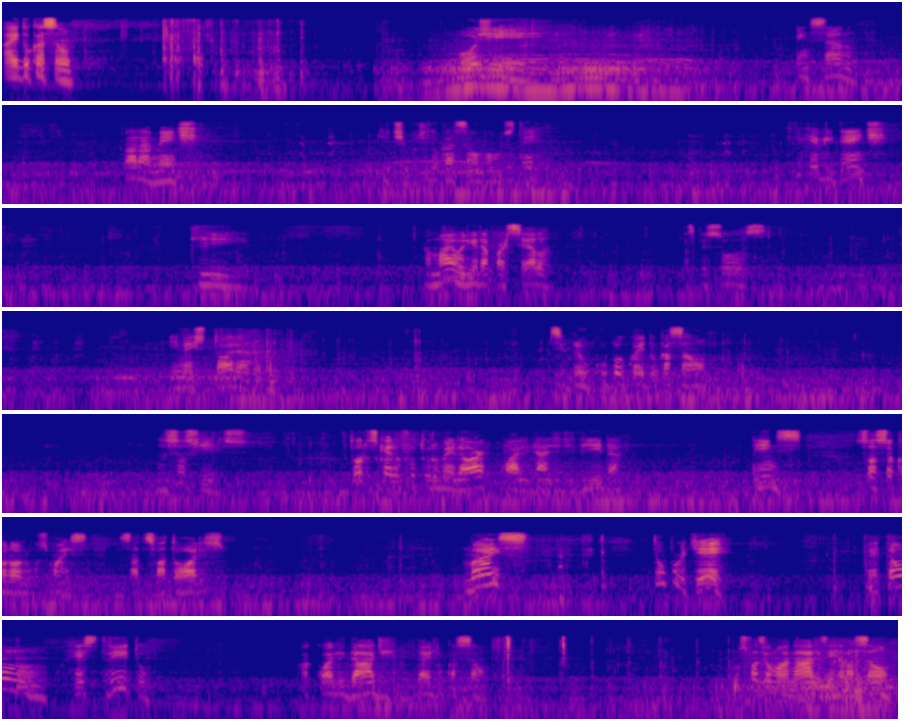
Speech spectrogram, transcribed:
a educação. Hoje, pensando claramente que tipo de educação vamos ter, fica evidente que a maioria da parcela das pessoas e na história se preocupam com a educação dos seus filhos. Todos querem um futuro melhor, qualidade de vida, índices socioeconômicos mais satisfatórios. Mas, então por que é tão restrito a qualidade da educação. Vamos fazer uma análise em relação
